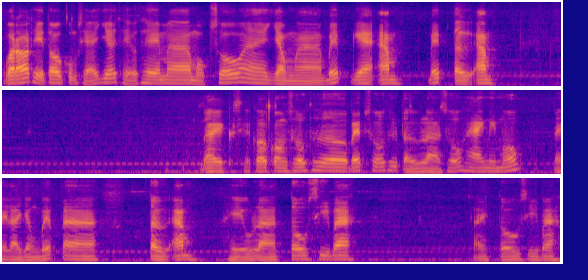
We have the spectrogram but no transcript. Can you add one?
Qua đó thì tôi cũng sẽ giới thiệu thêm ờ, một số dòng bếp ga âm bếp từ âm. Đây sẽ có con số thứ, bếp số thứ tự là số 21 đây là dòng bếp từ âm hiệu là Toshiba đây Toshiba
